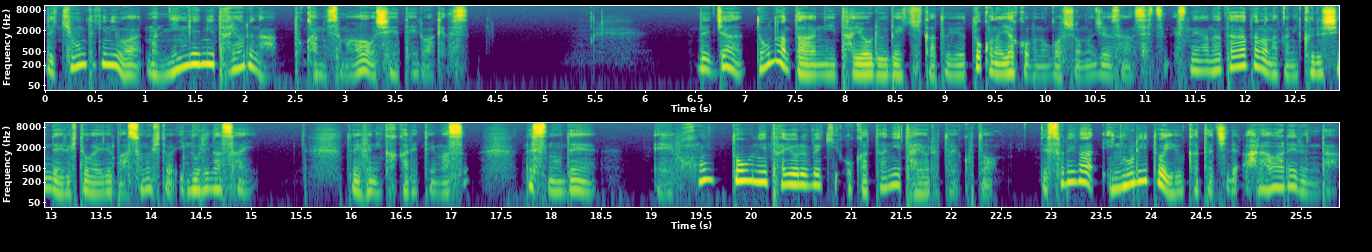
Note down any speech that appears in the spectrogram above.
で基本的には、まあ、人間に頼るなと神様は教えているわけです。でじゃあどなたに頼るべきかというとこのヤコブの5章の13節ですね。あなた方の中に苦しんでいる人がいればその人は祈りなさいというふうに書かれています。ですので、えー、本当に頼るべきお方に頼るということ。でそれが祈りという形で現れるんだ。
